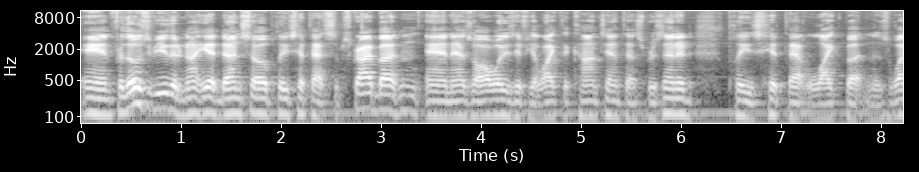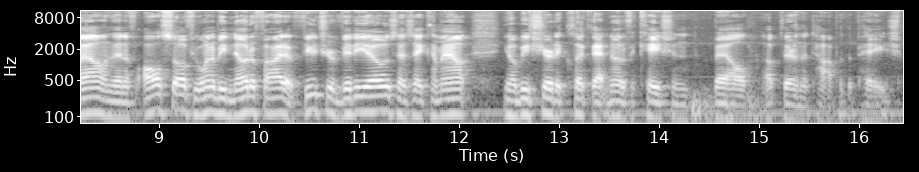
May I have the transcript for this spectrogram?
And for those of you that have not yet done so, please hit that subscribe button. And as always, if you like the content that's presented, please hit that like button as well. And then if also, if you want to be notified of future videos as they come out, you know, be sure to click that notification bell up there in the top of the page.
